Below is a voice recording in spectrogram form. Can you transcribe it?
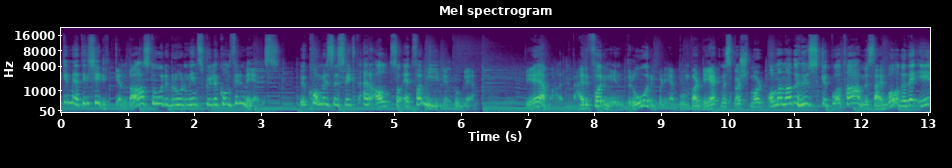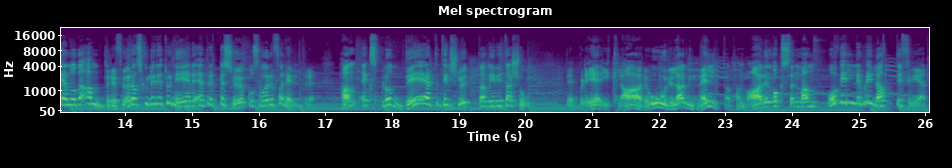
ikke med til kirken da storebroren min skulle konfirmeres. Hukommelsessvikt er altså et familieproblem. Det var derfor min bror ble bombardert med spørsmål om han hadde husket på å ta med seg både det ene og det andre før han skulle returnere etter et besøk hos våre foreldre. Han eksploderte til slutt av irritasjon. Det ble i klare ordelag meldt at han var en voksen mann og ville bli latt i fred,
